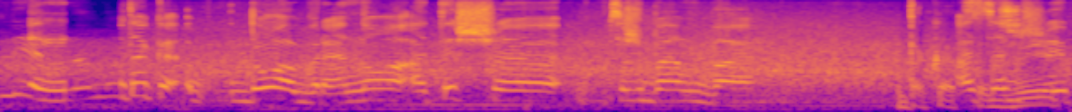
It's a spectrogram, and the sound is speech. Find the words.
Блін, ну так добре, ну а ти ж е, це ж BMW. Така А це джип.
